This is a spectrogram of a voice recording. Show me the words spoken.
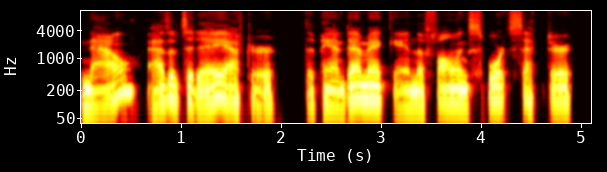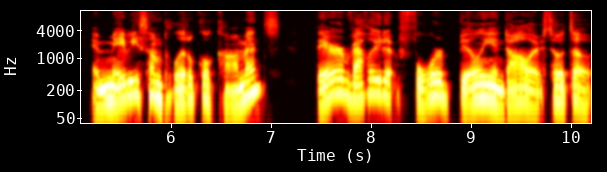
Now, as of today, after the pandemic and the falling sports sector and maybe some political comments, they're valued at $4 billion. So it's a,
